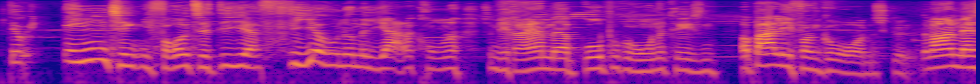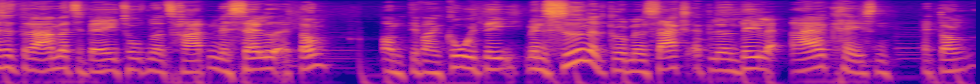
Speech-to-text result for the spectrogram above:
Det er jo ingenting i forhold til de her 400 milliarder kroner, som vi regner med at bruge på coronakrisen. Og bare lige for en god ordens skyld. Der var en masse drama tilbage i 2013 med salget af Dong, om det var en god idé. Men siden at Goldman Sachs er blevet en del af ejerkredsen af Dong,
